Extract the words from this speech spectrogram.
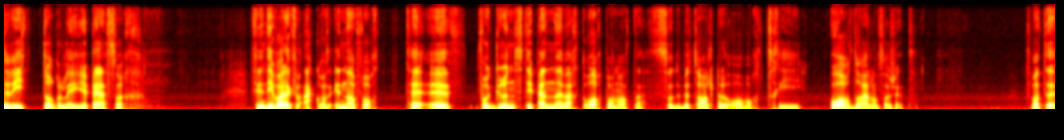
dritdårlige PC-er. Siden de var liksom akkurat innafor øh, for grunnstipendet hvert år, på en måte. Så du betalte over tre år da, eller noe sånt som at det,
